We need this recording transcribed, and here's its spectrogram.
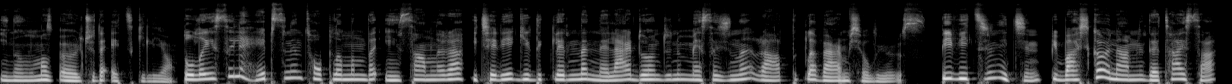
inanılmaz ölçüde etkiliyor. Dolayısıyla hepsinin toplamında insanlara içeriye girdiklerinde neler döndüğünün mesajını rahatlıkla vermiş oluyoruz. Bir vitrin için bir başka önemli detaysa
